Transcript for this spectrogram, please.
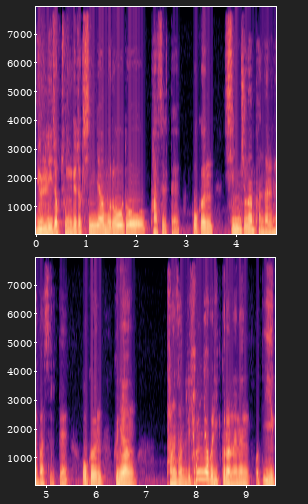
윤리적 종교적 신념으로도 봤을 때 혹은 신중한 판단을 해봤을 때 혹은 그냥 다른 사람들이 협력을 이끌어내는 이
